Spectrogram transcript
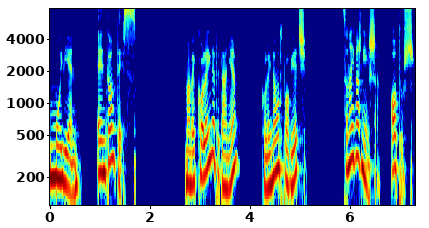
Muy bien. Entonces, mamy kolejne pytanie, kolejną odpowiedź. Co najważniejsze? Otóż,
